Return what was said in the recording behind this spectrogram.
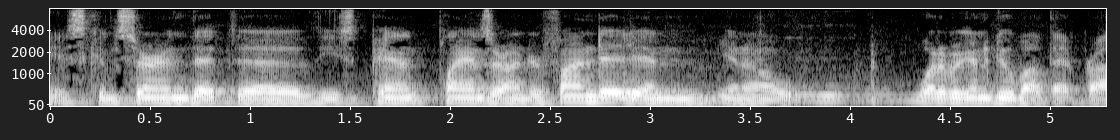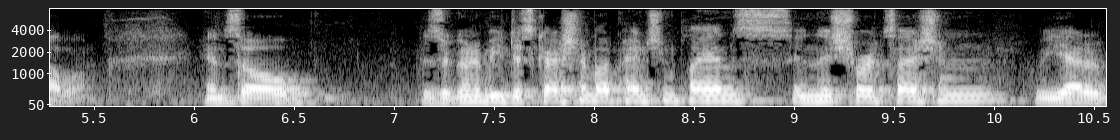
Is concerned that uh, these plans are underfunded, and you know, what are we going to do about that problem? And so is there going to be discussion about pension plans in this short session? We had a-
